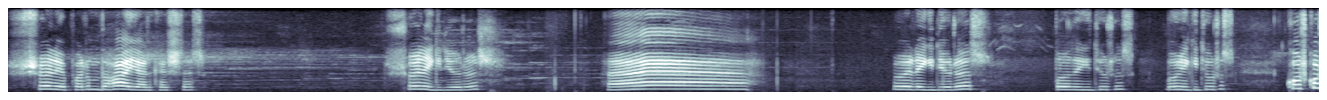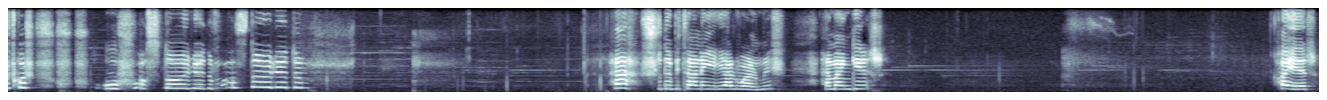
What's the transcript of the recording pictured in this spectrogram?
şöyle yaparım daha iyi arkadaşlar. Şöyle gidiyoruz. Ha. Böyle gidiyoruz. Böyle gidiyoruz. Böyle gidiyoruz. Koş koş koş. Of asla ölüyordum. Asla ölüyordum. Ha şurada bir tane yer varmış. Hemen gir. Hayır.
